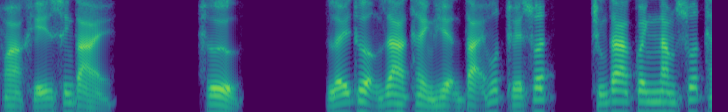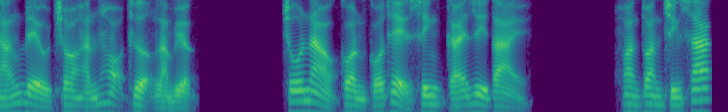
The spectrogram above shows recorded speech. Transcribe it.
hòa khí sinh tài. Hừ. Lấy thượng gia thành hiện tại hút thuế suất, chúng ta quanh năm suốt tháng đều cho hắn họ thượng làm việc. Chỗ nào còn có thể sinh cái gì tài? Hoàn toàn chính xác,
